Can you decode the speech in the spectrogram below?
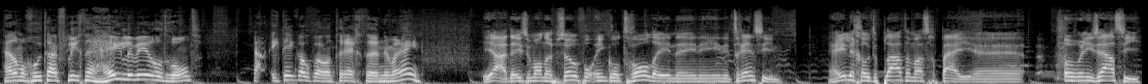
2009. Helemaal goed, hij vliegt de hele wereld rond. Ja, ik denk ook wel een terechte nummer 1. Ja, deze man heeft zoveel in controle in, in, in de trendscene. Een hele grote platenmaatschappij, eh, organisatie,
